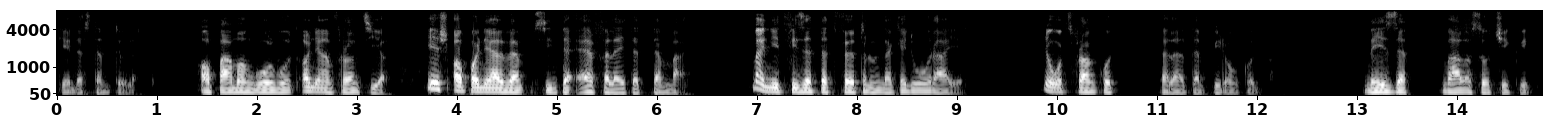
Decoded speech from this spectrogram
kérdeztem tőle. Apám angol volt, anyám francia, és apa nyelvem szinte elfelejtettem már. Mennyit fizetett Fötrönnek egy óráért? Nyolc frankot, feleltem pironkodva. Nézze, válaszolt Chickwick.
